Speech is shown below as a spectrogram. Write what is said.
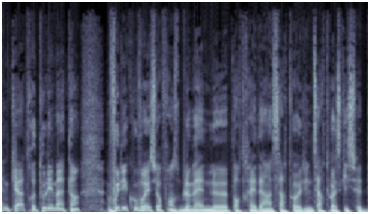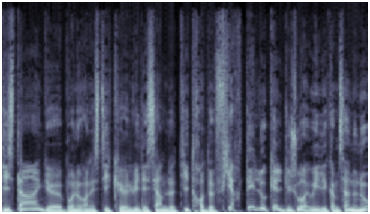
24 tous les matins. Vous découvrez sur France Bleu Maine le portrait d'un Sartois ou d'une Sartoise qui se distingue. Bruno Van Estic lui décerne le titre de fierté locale du jour. Et oui, il est comme ça, Nounou.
